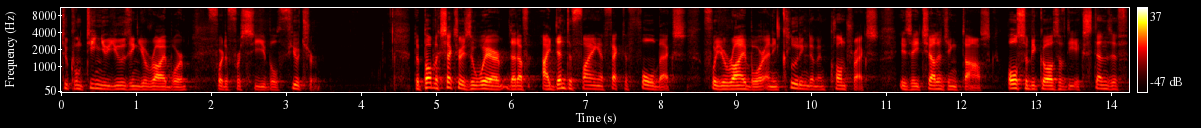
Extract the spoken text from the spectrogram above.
to continue using Euribor for the foreseeable future. The public sector is aware that of identifying effective fallbacks for Euribor and including them in contracts is a challenging task, also because of the extensive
